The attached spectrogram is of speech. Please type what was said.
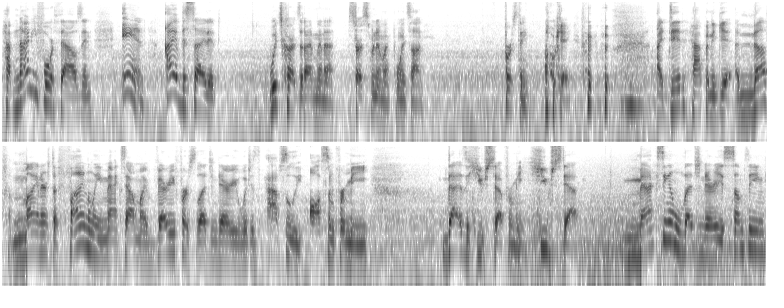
Have 94,000 and I have decided which cards that I'm to start spending my points on. First thing, okay. I did happen to get enough miners to finally max out my very first legendary, which is absolutely awesome for me. That is a huge step for me, huge step. Maxing a legendary is something,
